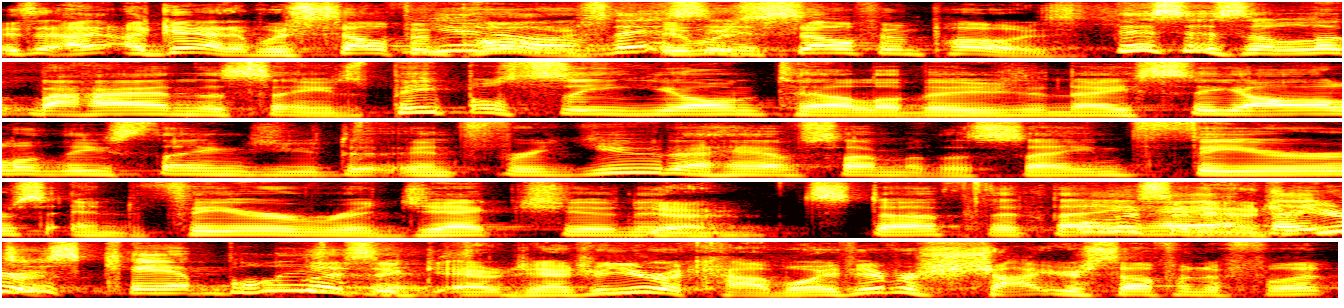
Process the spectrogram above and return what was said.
It's, again, it was self-imposed. this it was is- self-imposed. This is a look behind the scenes. People see you on television, they see all of these things you do, and for you to have some of the same fears and fear rejection and Yeah. stuff that they Well, listen, have, Andrew, they just can't believe Listen, it. Andrew, you're a cowboy. Have you ever shot yourself in the foot?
